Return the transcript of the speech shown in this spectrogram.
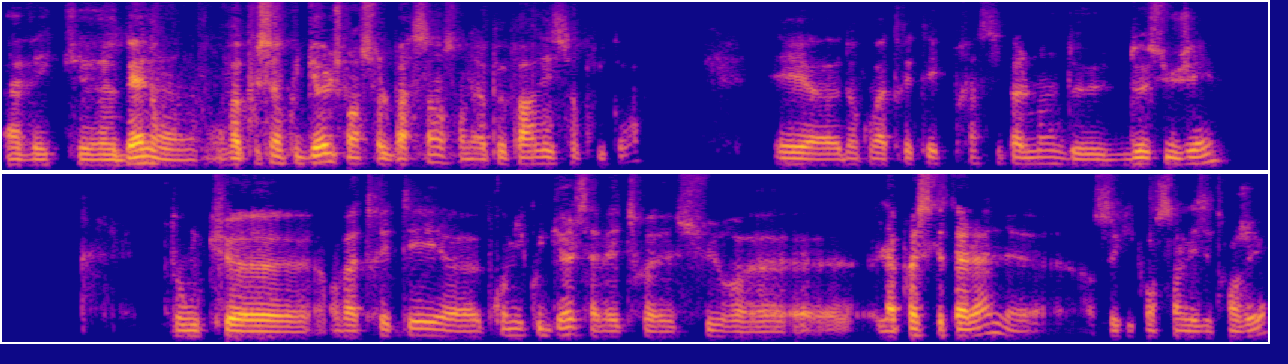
Avec euh, Ben, on, va pousser un coup de gueule, je pense, sur le Barça. On s'en est un peu parlé sur Twitter. Et euh, donc, on va traiter principalement de deux sujets. Donc, euh, on va traiter, premier coup de gueule, ça va être sur la presse catalane, en ce qui concerne les étrangers.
